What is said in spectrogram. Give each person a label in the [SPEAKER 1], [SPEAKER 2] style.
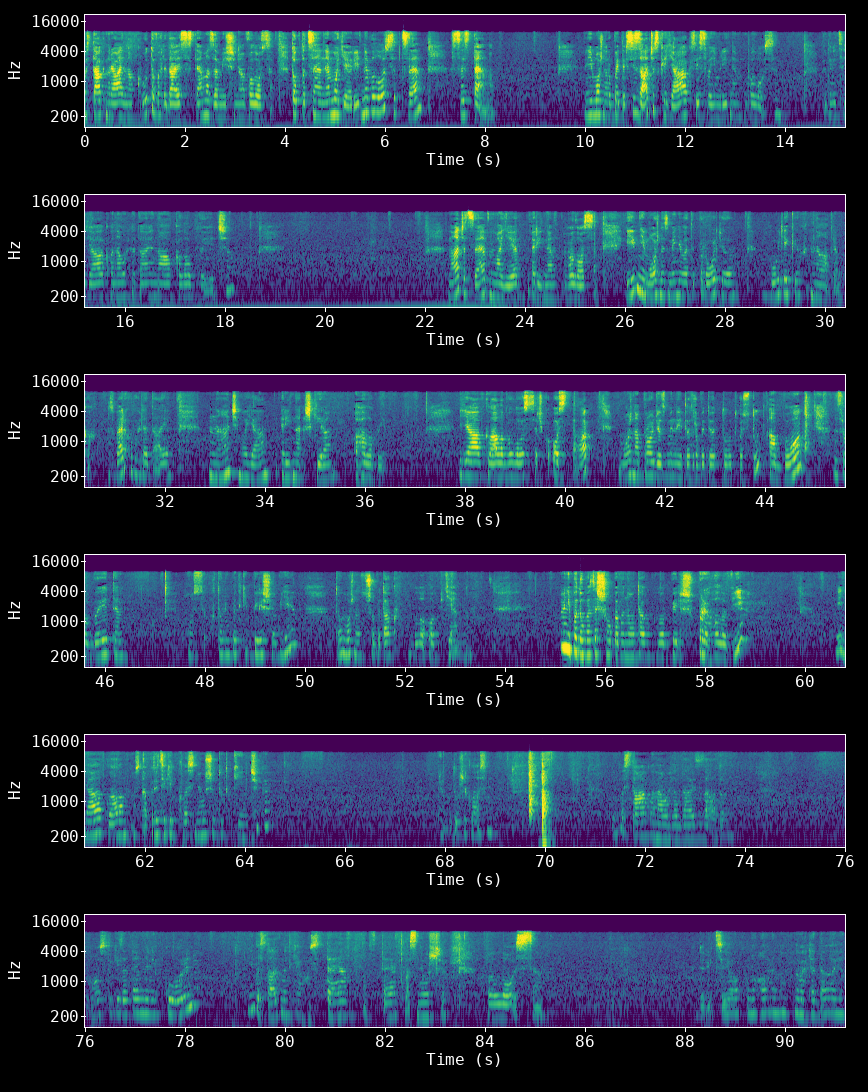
[SPEAKER 1] Ось так нереально круто виглядає система заміщення волосся. Тобто це не моє рідне волосся, це система. В ній можна робити всі зачіски, як зі своїм рідним волоссям. Подивіться, як вона виглядає навколо обличчя. Наче це моє рідне волосся. І в ній можна змінювати проділи в будь-яких напрямках. Зверху виглядає, наче моя рідна шкіра голови. Я вклала волоссячко ось так. Можна проділ змінити, зробити отут, ось тут, або зробити ось, хто любить такий більший об'єм, то можна, щоб так було об'ємно. Мені подобається, щоб воно так було більш при голові. І я вклала ось так. Подивіться, які класнющі тут кінчики. Прям дуже класні. Ось так вона виглядає ззаду. Ось такі затемнені корені. І достатньо таке густе, густе, класнюще волосся. Дивіться, як воно гарно виглядає.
